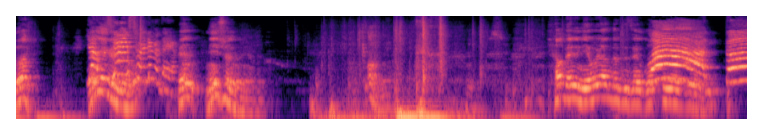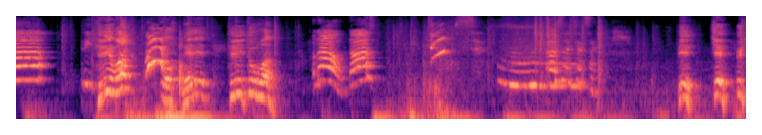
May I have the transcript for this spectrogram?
Dur. Ya Nereye sen gönderiyorsun? de yap. Ben neyi söylemeni yapıyorum? Ya beni niye uyandırdın sen? Korktun ya. One. Two. Three. 3, 1. Yok neydi? 3, 2, 1. Uno. Dos. Aa, sen sen sen. 1, 2, 3.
